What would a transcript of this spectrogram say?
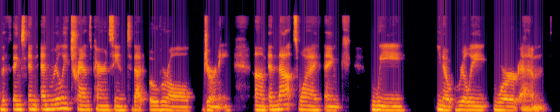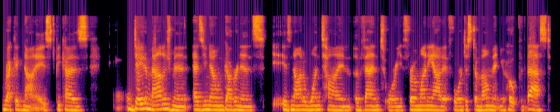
the things, and and really transparency into that overall journey. Um, and that's why I think we, you know, really were um, recognized because data management, as you know, in governance is not a one time event or you throw money at it for just a moment you hope for the best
